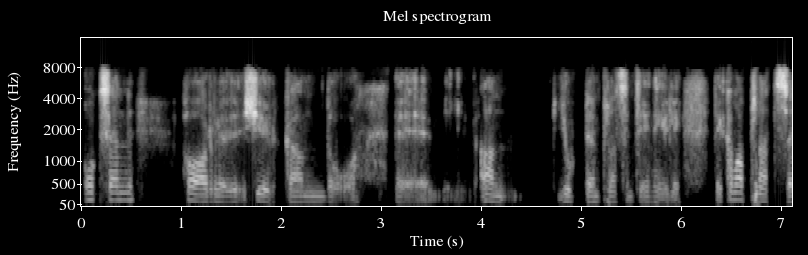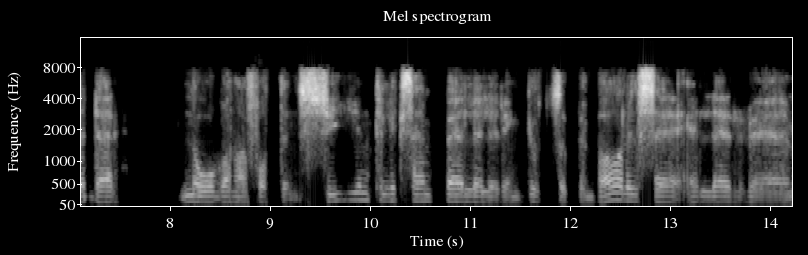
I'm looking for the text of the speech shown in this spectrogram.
och sen har kyrkan då eh, an, gjort den platsen till en helig. Det kan vara platser där någon har fått en syn till exempel eller en gudsuppenbarelse eller, eh,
